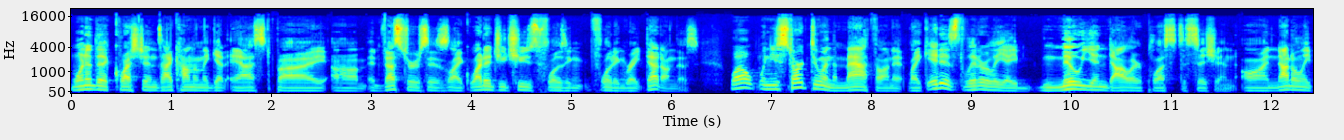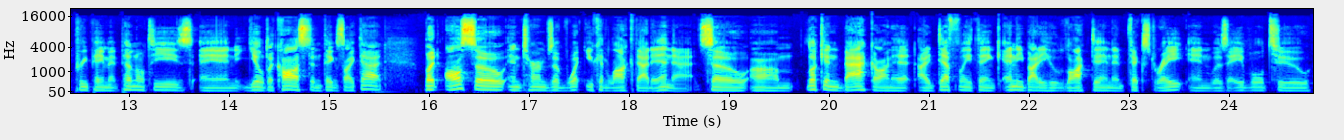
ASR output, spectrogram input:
One of the questions I commonly get asked by um, investors is like, why did you choose floating floating rate debt on this? Well, when you start doing the math on it, like it is literally a million dollar plus decision on not only prepayment penalties and yield to cost and things like that, but also in terms of what you can lock that in at. So, um, looking back on it, I definitely think anybody who locked in and fixed rate and was able to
